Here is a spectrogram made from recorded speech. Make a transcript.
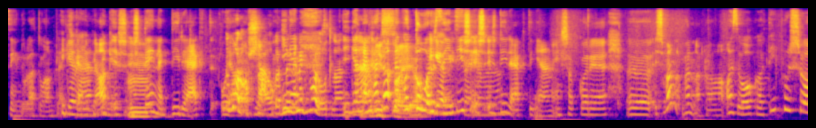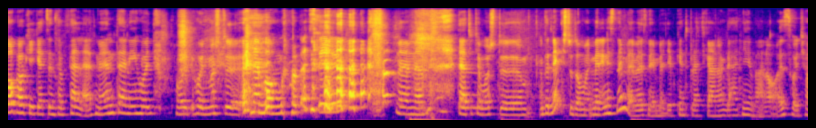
indulatúan Igen, igen, és, igen. és Mm. tényleg direkt olyan gonoszságokat, meg, meg valótlan. igen, meg, hát, a- meg hogy torzít Igen, is, és, és direkt, igen. És akkor, ö, és van, vannak a, azok a típusok, akiket szerintem fel lehet menteni, hogy, hogy, hogy most ö, Nem magunkról beszélünk. nem, nem. Tehát, hogyha most, ö, de nem is tudom, hogy, mert én ezt nem nevezném egyébként pletykának, de hát nyilván az, hogyha,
